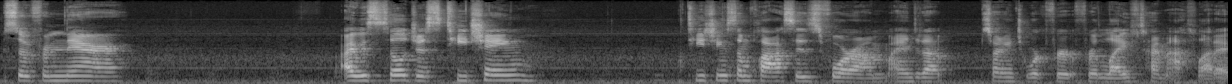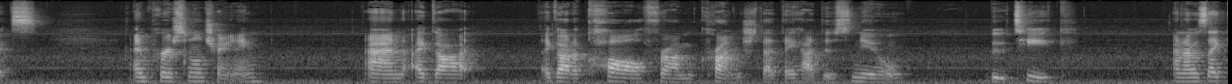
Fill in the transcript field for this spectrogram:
so from there, I was still just teaching, teaching some classes for. Um, I ended up starting to work for for Lifetime Athletics, and personal training, and I got, I got a call from Crunch that they had this new boutique, and I was like,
